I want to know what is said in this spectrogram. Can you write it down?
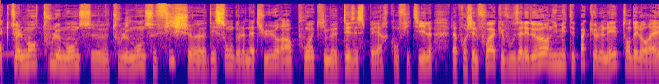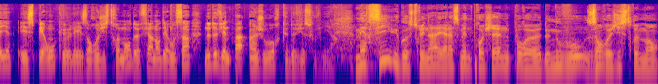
Actuellement, tout le monde se, tout le monde se fiche euh, des sons de la nature à un point qui me désespère, confie-t-il. La prochaine fois que vous allez dehors, n'y mettez pas que le nez, tendez l'oreille et espérons que les enregistrements de Fernand Desroussins ne deviennent pas un jour que de vieux souvenirs. Merci Hugo Struna et à la semaine prochaine pour euh, de nouveaux enregistrements.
